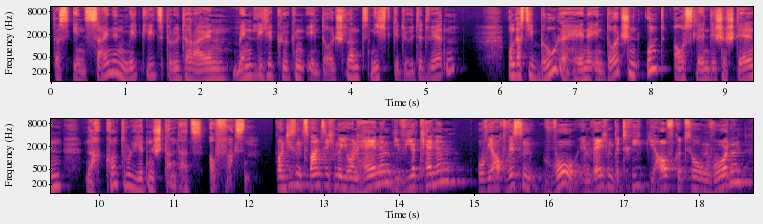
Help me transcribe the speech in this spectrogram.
dass in seinen Mitgliedsbrütereien männliche Küken in Deutschland nicht getötet werden und dass die Bruderhähne in deutschen und ausländischen Ställen nach kontrollierten Standards aufwachsen. Von diesen 20 Millionen Hähnen, die wir kennen, wo wir auch wissen, wo, in welchem Betrieb die aufgezogen wurden,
